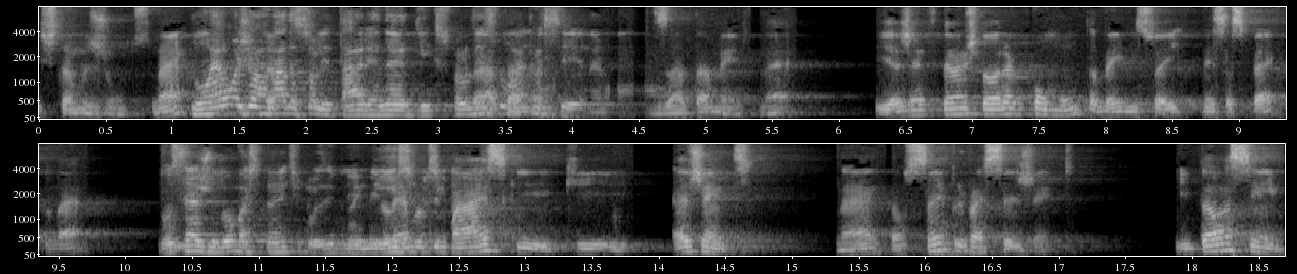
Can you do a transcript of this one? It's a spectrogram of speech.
estamos juntos, né? Não é uma jornada então, solitária, né, Dix? Pelo menos não é para ser, né? Exatamente, né? E a gente tem uma história comum também nisso aí, nesse aspecto, né? Você ajudou bastante, inclusive, no início. Me lembro demais que, que é gente, né? Então sempre vai ser gente. Então, assim,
